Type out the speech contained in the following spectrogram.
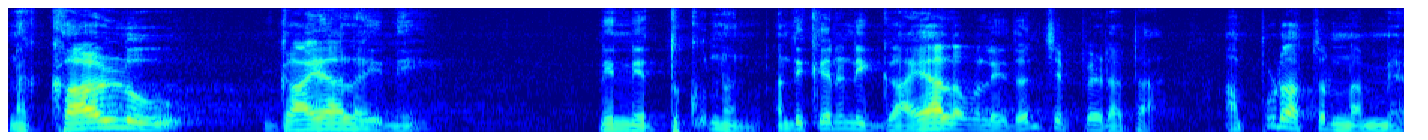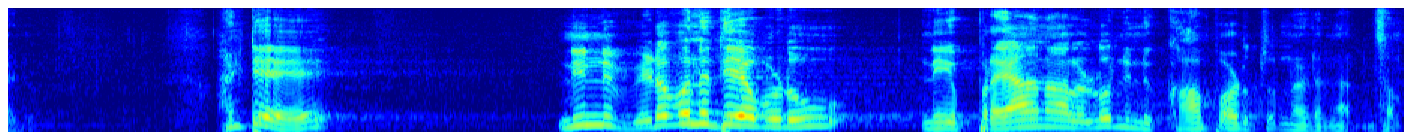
నా కాళ్ళు గాయాలైనవి నిన్ను ఎత్తుకున్నాను అందుకని నీకు గాయాలు అవ్వలేదు అని చెప్పాడట. అప్పుడు అతను నమ్మాడు. అంటే నిన్ను విడవని దేవుడు నీ ప్రయాణాలలో నిన్ను కాపాడుతున్నాడని అర్థం.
